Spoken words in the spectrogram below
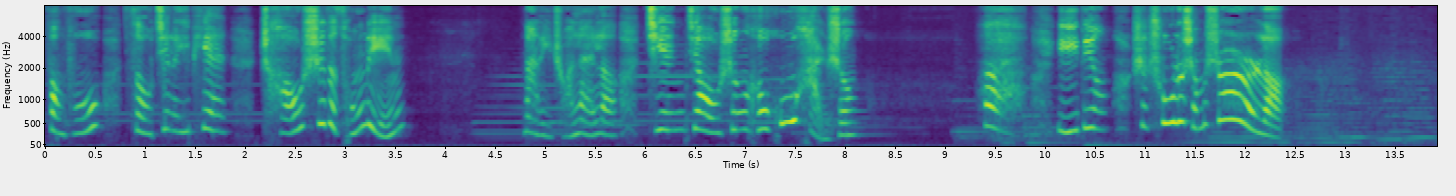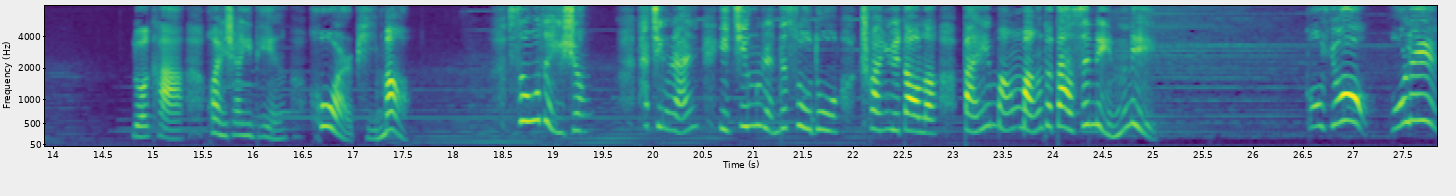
仿佛走进了一片潮湿的丛林。那里传来了尖叫声和呼喊声。啊！一定是出了什么事儿了。罗卡换上一顶护耳皮帽，嗖的一声，他竟然以惊人的速度穿越到了白茫茫的大森林里。狗熊、狐狸、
